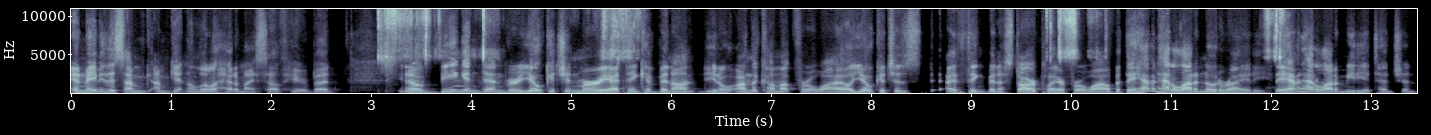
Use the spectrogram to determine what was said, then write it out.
and maybe this I'm I'm getting a little ahead of myself here, but you know, being in Denver, Jokic and Murray, I think, have been on, you know, on the come up for a while. Jokic has, I think, been a star player for a while, but they haven't had a lot of notoriety. They haven't had a lot of media attention.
